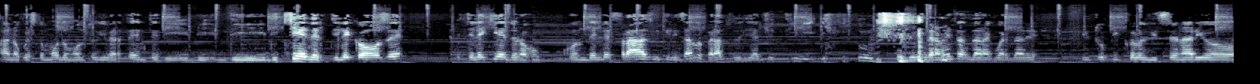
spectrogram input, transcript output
hanno questo modo molto divertente di, di, di, di chiederti le cose te le chiedono con, con, delle frasi utilizzando peraltro degli aggettivi che devi veramente andare a guardare il tuo piccolo dizionario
